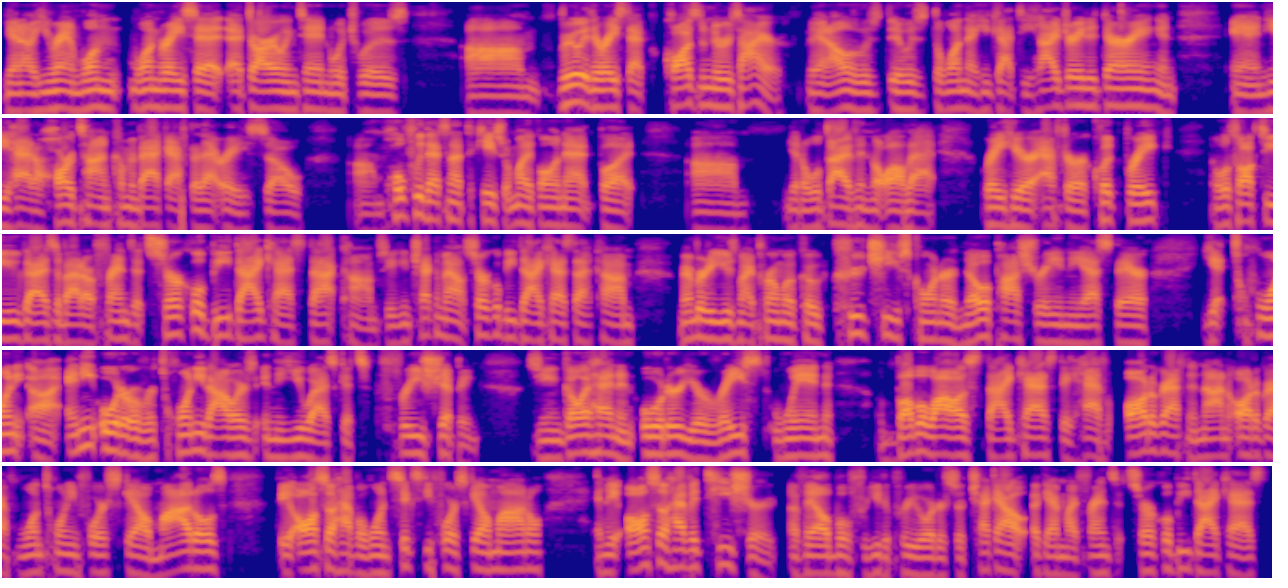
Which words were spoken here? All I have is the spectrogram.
You know, he ran one one race at, at Darlington, which was um, really the race that caused him to retire. You know, it was it was the one that he got dehydrated during, and and he had a hard time coming back after that race. So um, hopefully that's not the case with Michael Annett, but um, you know we'll dive into all that right here after a quick break. And we'll talk to you guys about our friends at circlebdiecast.com. So you can check them out, circlebdiecast.com. Remember to use my promo code Crew Chiefs Corner, no apostrophe in the S there. You get 20 uh, any order over $20 in the US gets free shipping. So you can go ahead and order your race win Bubba Wallace diecast. They have autographed and non-autographed 124 scale models. They also have a 164 scale model, and they also have a T-shirt available for you to pre-order. So check out again my friends at Circle B Diecast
